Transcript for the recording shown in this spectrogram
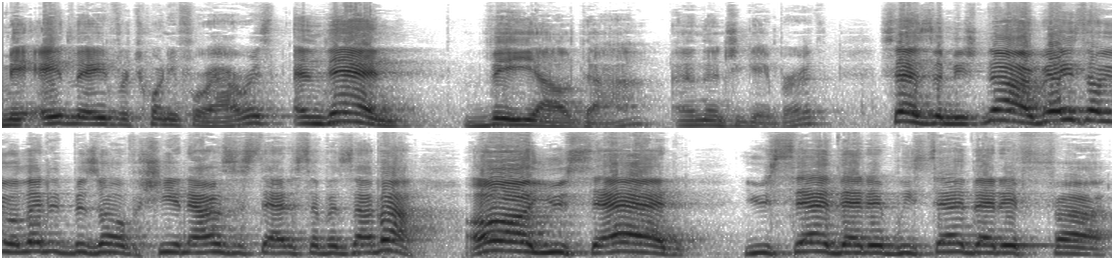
Me'et le'et for 24 hours, and then V'yalda, and then she gave birth. Says the Mishnah, Rezo Yoledet Bezov. She announced the status of a Zava. Oh, you said, you said that if we said that if uh,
